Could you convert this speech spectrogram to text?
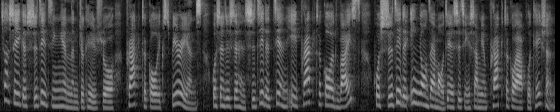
像是一个实际经验呢，你就可以说 practical experience，或甚至是很实际的建议 practical advice，或实际的应用在某件事情上面 practical application。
